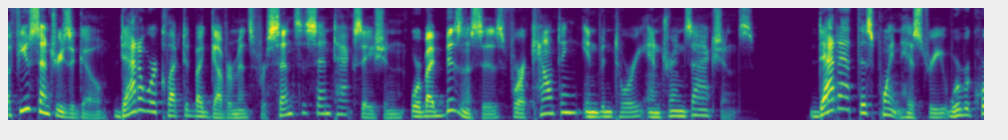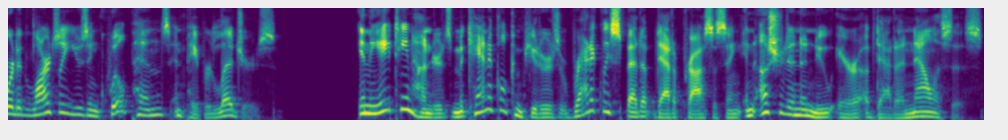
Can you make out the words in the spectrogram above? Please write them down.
A few centuries ago, data were collected by governments for census and taxation, or by businesses for accounting, inventory, and transactions. Data at this point in history were recorded largely using quill pens and paper ledgers. In the 1800s, mechanical computers radically sped up data processing and ushered in a new era of data analysis.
